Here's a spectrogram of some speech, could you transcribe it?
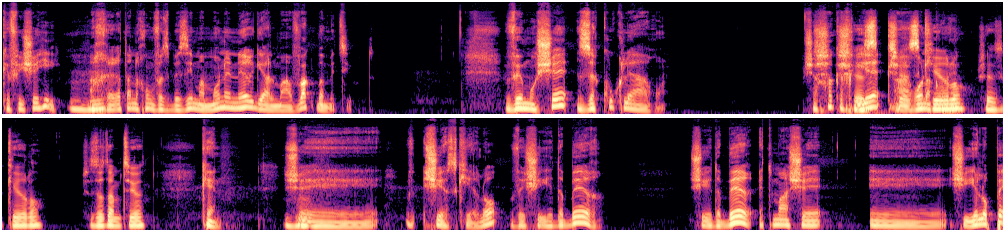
כפי שהיא. Mm-hmm. אחרת אנחנו מבזבזים המון אנרגיה על מאבק במציאות. ומשה זקוק לאהרון. שאחר כך יהיה אהרון שיזכיר הכהן. לו, שיזכיר לו, שזאת המציאות. כן. ש... שיזכיר לו ושידבר. שידבר את מה ש... אה, שיהיה לו פה.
